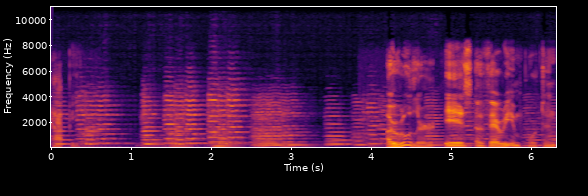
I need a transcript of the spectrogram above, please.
happy. A ruler is a very important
